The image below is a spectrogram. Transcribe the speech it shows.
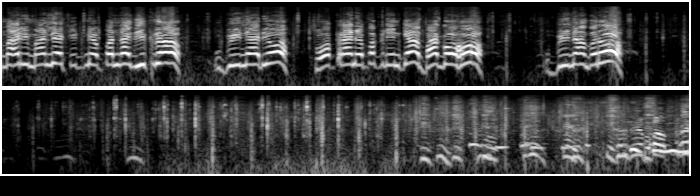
ઓ તમારી માને કિડનેપર ના દીકરો ઊભી ના રહ્યો. છોકરાને પકડીને ક્યાં ભાગો હો? ઊભી ના ભરો અરે બાપરે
